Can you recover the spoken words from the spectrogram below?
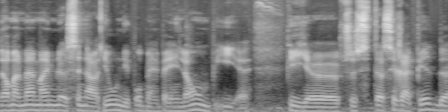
normalement, même le scénario n'est pas bien long. Puis, puis c'est assez rapide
